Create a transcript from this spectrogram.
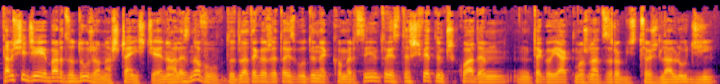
Tam się dzieje bardzo dużo na szczęście, no ale znowu, to dlatego, że to jest budynek komercyjny, to jest też świetnym przykładem tego, jak można zrobić coś dla ludzi,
